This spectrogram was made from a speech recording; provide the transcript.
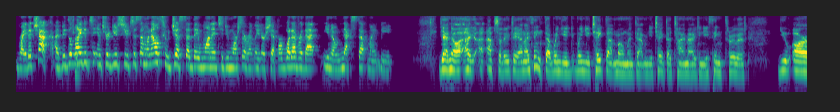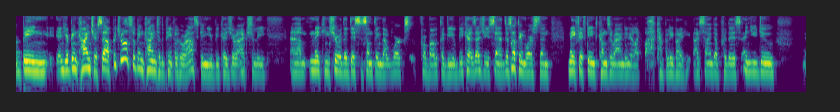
write a check. I'd be delighted sure. to introduce you to someone else who just said they wanted to do more servant leadership or whatever that, you know, next step might be. Yeah, no, I, I, absolutely. And I think that when you when you take that moment, uh, when you take that time out and you think through it, you are being and you're being kind to yourself, but you're also being kind to the people who are asking you because you're actually um, making sure that this is something that works for both of you. Because as you said, there's nothing worse than May 15th comes around and you're like, oh, I can't believe I, I signed up for this. And you do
